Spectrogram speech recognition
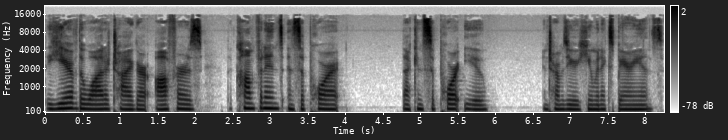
the year of the water tiger offers the confidence and support that can support you in terms of your human experience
